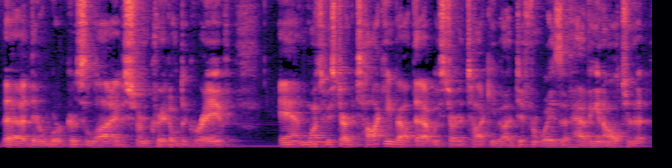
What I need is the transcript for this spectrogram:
the, their workers' lives from cradle to grave. And once we started talking about that, we started talking about different ways of having an alternate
